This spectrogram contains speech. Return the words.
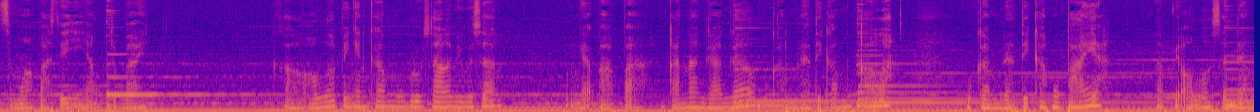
Semua pasti yang terbaik. Kalau Allah ingin kamu berusaha lebih besar, nggak apa-apa. Karena gagal bukan berarti kamu kalah, bukan berarti kamu payah, tapi Allah sedang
